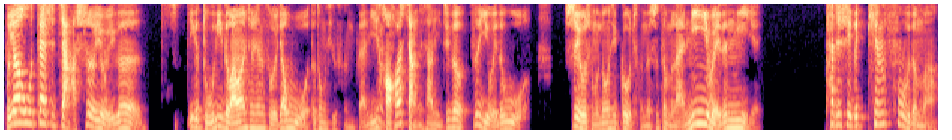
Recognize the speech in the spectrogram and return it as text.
不要再去假设有一个一个独立的、完完全全的所谓叫我的东西存在。你好好想一想，你这个自以为的我是由什么东西构成的？是怎么来？你以为的你，它就是一个天赋的吗？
